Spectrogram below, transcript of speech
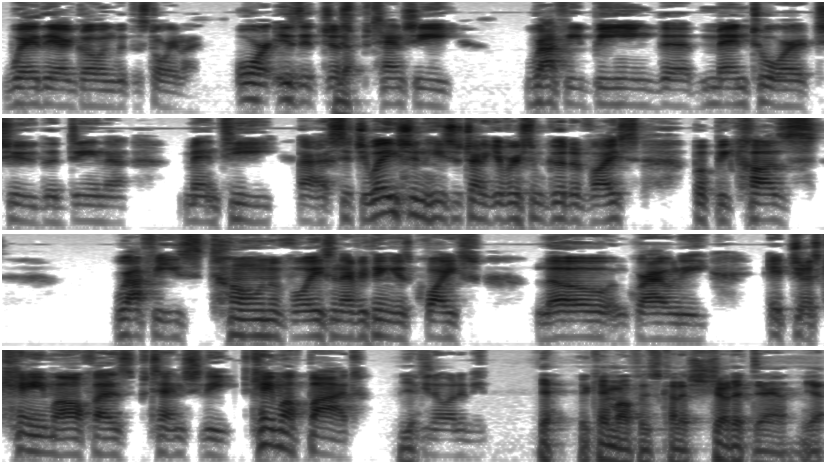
where they are going with the storyline. Or is it just Yeah. potentially Rafi being the mentor to the Dinah mentee uh, situation? He's just trying to give her some good advice, but because Rafi's tone of voice and everything is quite low and growly, it just came off as potentially came off bad. Yes. You know what I mean? Yeah. It came off as kind of shut it down. Yeah.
